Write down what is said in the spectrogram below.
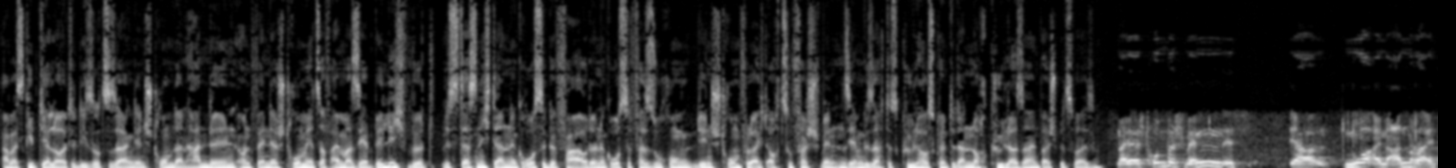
Aber es gibt ja Leute, die sozusagen den Strom dann handeln. Und wenn der Strom jetzt auf einmal sehr billig wird, ist das nicht dann eine große Gefahr oder eine große Versuchung, den Strom vielleicht auch zu verschwenden? Sie haben gesagt, das Kühlhaus könnte dann noch kühler sein beispielsweise? Naja, Strom verschwenden ist ja nur ein Anreiz,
